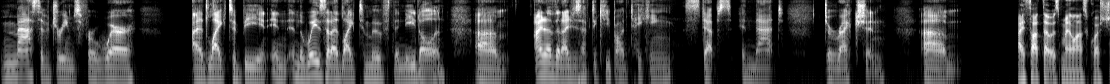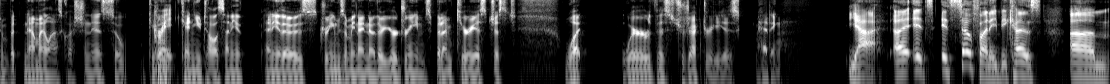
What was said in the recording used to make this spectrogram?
massive dreams for where I'd like to be in, in, in the ways that I'd like to move the needle. And um, I know that I just have to keep on taking steps in that direction. Um, I thought that was my last question, but now my last question is so can Great. You, can you tell us any of any of those dreams? I mean, I know they're your dreams, but I'm curious just what where this trajectory is heading. Yeah, uh, it's it's so funny because um,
